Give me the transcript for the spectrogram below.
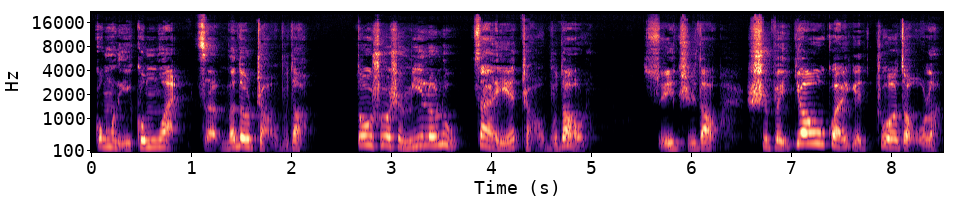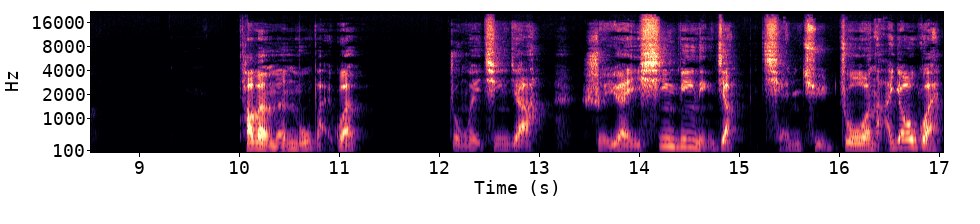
宫里宫外怎么都找不到，都说是迷了路，再也找不到了。谁知道是被妖怪给捉走了。”他问文武百官：“众位卿家。”谁愿意兴兵领将前去捉拿妖怪，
